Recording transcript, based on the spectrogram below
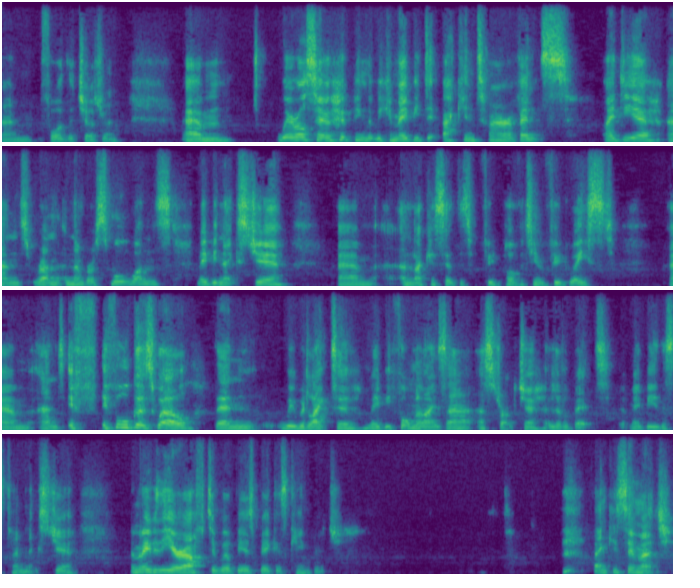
um, for the children. Um, we're also hoping that we can maybe dip back into our events idea and run a number of small ones, maybe next year. Um, and like I said, there's food poverty and food waste. Um, and if, if all goes well, then we would like to maybe formalize our, our structure a little bit, maybe this time next year. And maybe the year after will be as big as Cambridge. Thank you so much.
